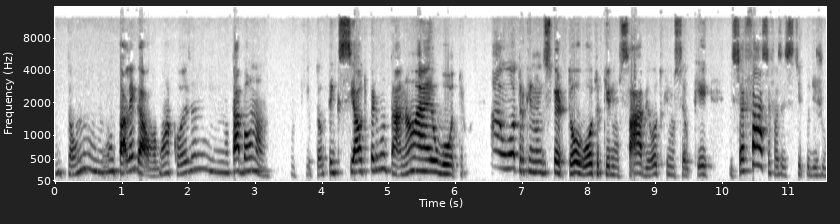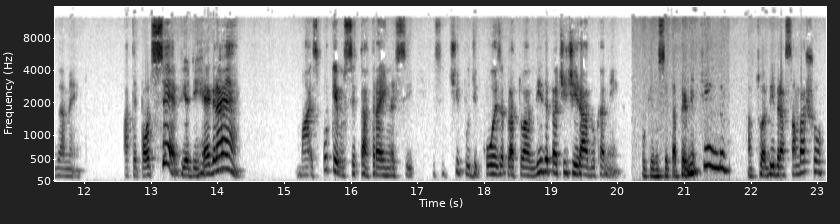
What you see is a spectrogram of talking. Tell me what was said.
Então, não, não tá legal. Alguma coisa não, não tá bom, não. Porque, então, tem que se auto-perguntar. Não é o outro. Ah, o outro que não despertou, o outro que não sabe, o outro que não sei o quê. Isso é fácil fazer esse tipo de julgamento. Até pode ser, via de regra é. Mas por que você está traindo esse, esse tipo de coisa para a tua vida para te tirar do caminho? Porque você está permitindo, a tua vibração baixou.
